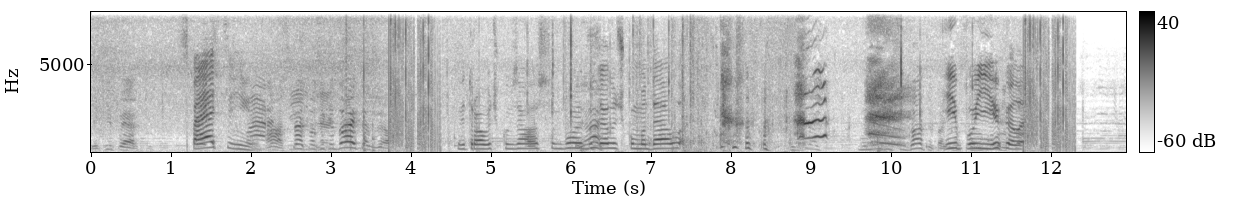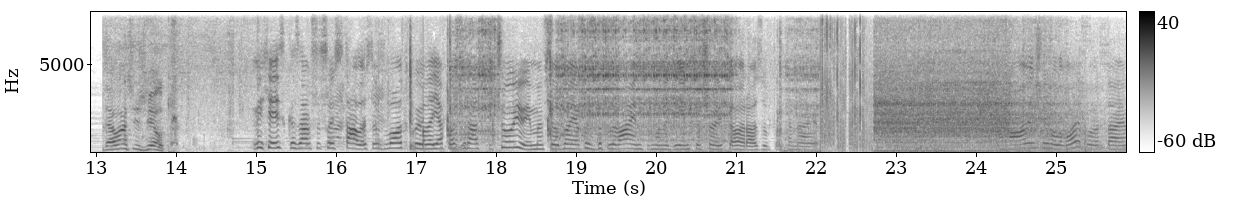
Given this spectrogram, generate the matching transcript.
Які перці? Спеції. А, спять, ну закидайте вже. Вітровочку взяла з собою, бутилочку так. і поїхали. Де ваші жилки? Міхей сказав, що щось сталося з лодкою, але я кожен раз це чую, і ми все одно якось допливаємо, тому надіємося, що і цього разу проканає. Ага, він ще й головою повертає.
